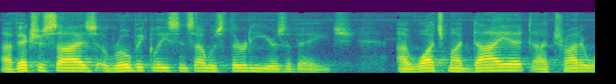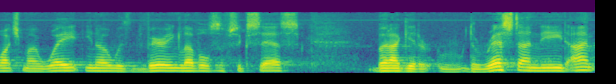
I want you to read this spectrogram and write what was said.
I've exercised aerobically since I was 30 years of age. I watch my diet. I try to watch my weight, you know, with varying levels of success but I get the rest I need. I'm,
